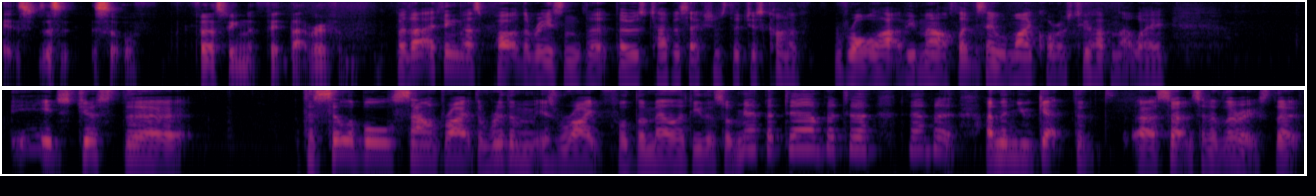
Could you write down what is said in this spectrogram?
it's just sort of first thing that fit that rhythm. But that I think that's part of the reason that those type of sections that just kind of roll out of your mouth, like the same with my chorus too, happen that way. It's just the the syllables sound right, the rhythm is right for the melody that's sort of uh, uh, uh, and then you get the uh, certain set of lyrics that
